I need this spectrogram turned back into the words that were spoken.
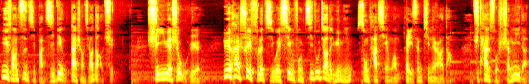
预防自己把疾病带上小岛去。十一月十五日，约翰说服了几位信奉基督教的渔民，送他前往北森提内尔岛，去探索神秘的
